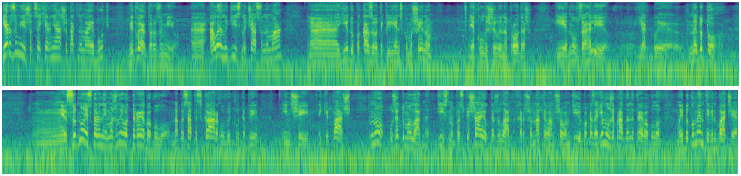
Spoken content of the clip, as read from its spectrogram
Я розумію, що це херня, що так не має бути. Відверто розумію. Е, але ну дійсно часу нема. Е, їду показувати клієнтську машину, яку лишили на продаж. І ну, взагалі, якби не до того. З одної сторони, можливо, треба було написати скаргу, викликати інший екіпаж. Ну, вже думаю, ладно, дійсно поспішаю. Кажу, ладно, хорошо, нате вам, що вам дію показати. Йому вже правда не треба було мої документи. Він бачить,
